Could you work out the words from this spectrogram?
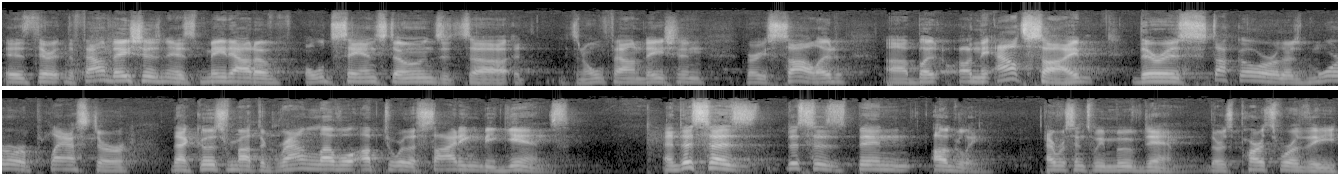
is there, the foundation is made out of old sandstones. It's, uh, it's an old foundation, very solid. Uh, but on the outside, there is stucco or there's mortar or plaster that goes from about the ground level up to where the siding begins. And this has, this has been ugly ever since we moved in. There's parts where the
